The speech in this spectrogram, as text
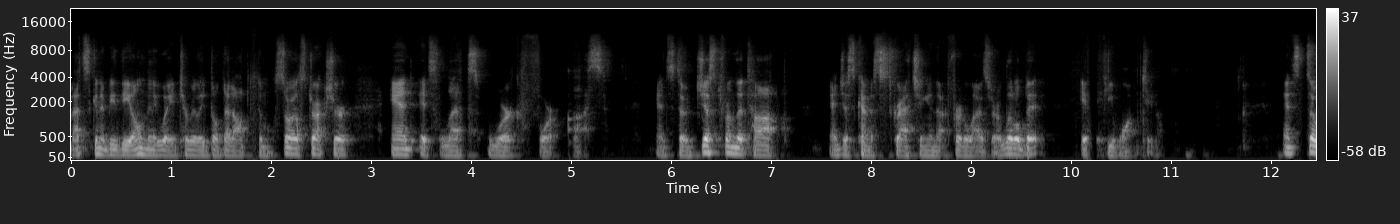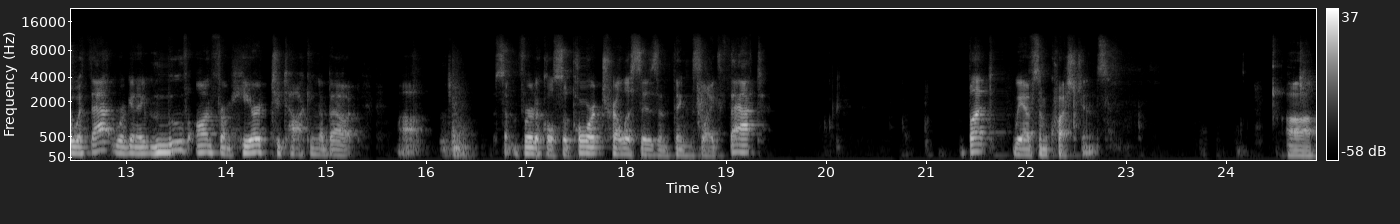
That's going to be the only way to really build that optimal soil structure, and it's less work for us. And so just from the top and just kind of scratching in that fertilizer a little bit if you want to. And so with that, we're going to move on from here to talking about uh, some vertical support, trellises, and things like that. But we have some questions. Uh,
